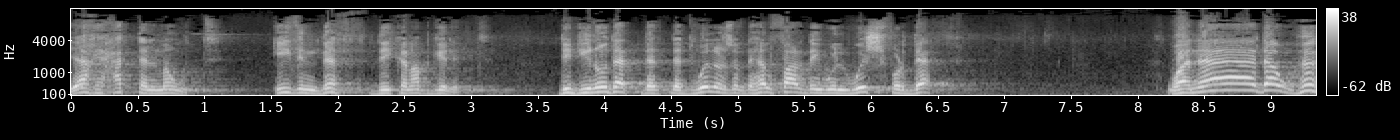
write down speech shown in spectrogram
يا أخي حتى الموت even death they cannot get it. Did you know that the, the dwellers of the hellfire they will wish for death? ونادوا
